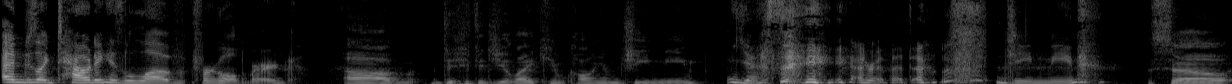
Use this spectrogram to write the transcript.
And just like touting his love for Goldberg. Um, did, did you like him calling him Gene Mean? Yes, I wrote that down. Gene Mean. So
